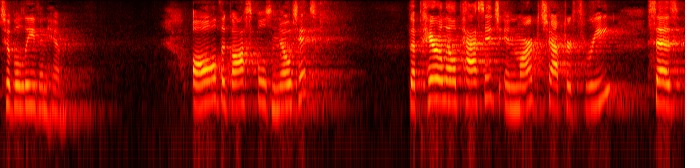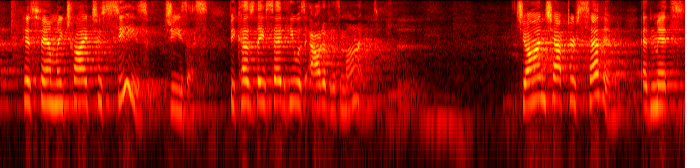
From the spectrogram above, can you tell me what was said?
to believe in him. All the Gospels note it. The parallel passage in Mark chapter 3 says his family tried to seize Jesus because they said he was out of his mind. John chapter 7 admits,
